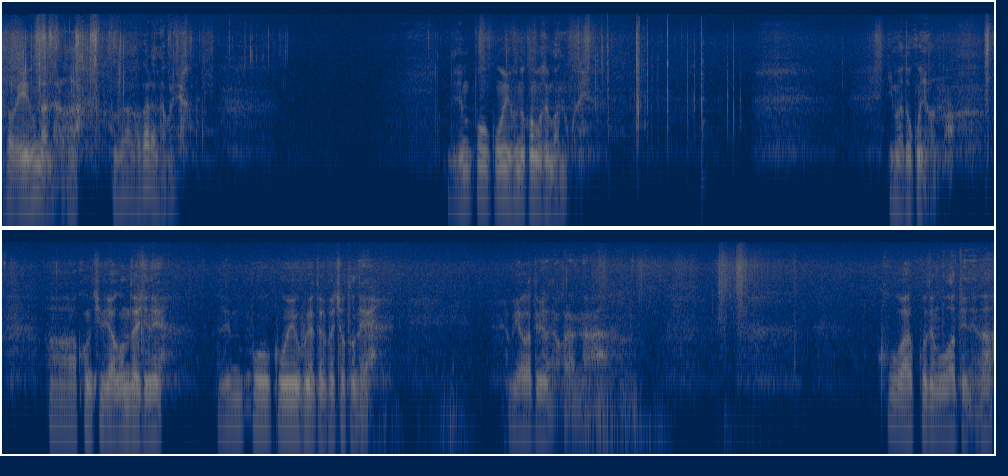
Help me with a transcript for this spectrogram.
そらくええふんなんだろうな。うわ分からんなこれじゃ。前方後円墳の可能性もあるのかね今どこにあるの？ああこの中夜権大地ね前方後円墳やったらやっぱりちょっとね上上がってみないと分からんな。ここはあっこでも終わってんねんな。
